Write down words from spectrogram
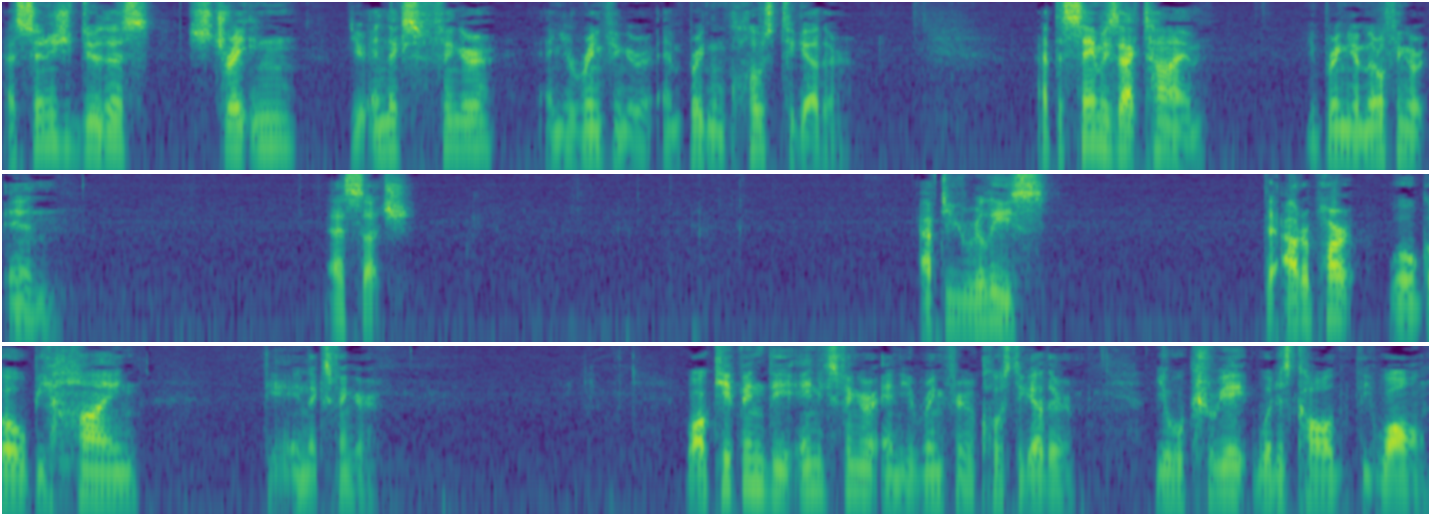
As soon as you do this, straighten your index finger and your ring finger and bring them close together. At the same exact time, you bring your middle finger in as such. After you release, the outer part will go behind the index finger. While keeping the index finger and the ring finger close together, you will create what is called the wall.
